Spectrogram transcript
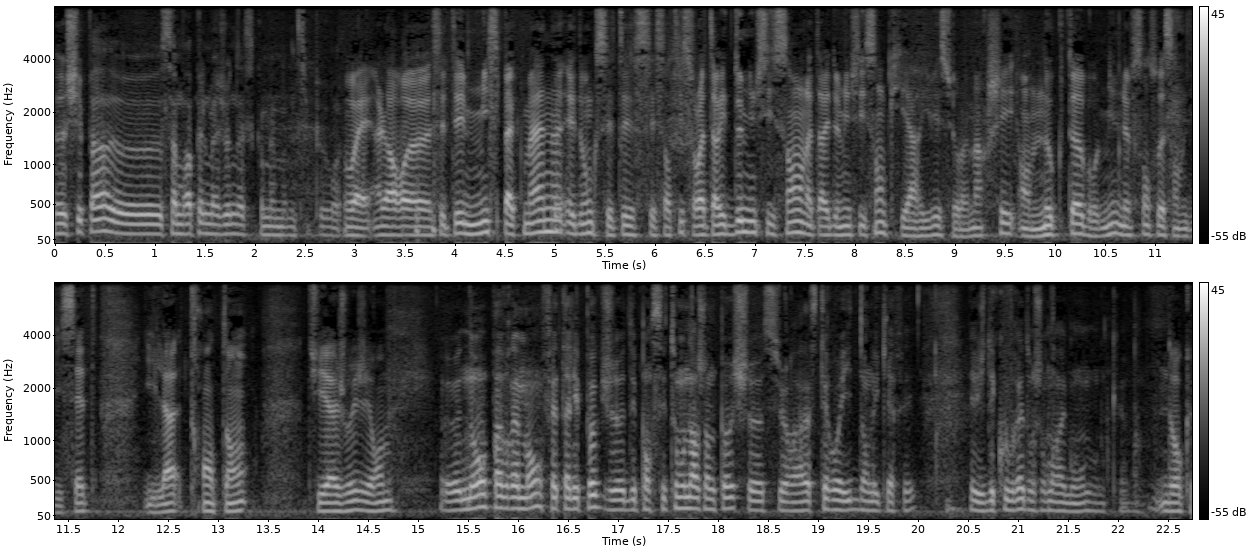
je sais pas, euh, ça me rappelle ma jeunesse quand même un petit peu. Ouais, alors euh, c'était Miss Pac-Man et donc c'était c'est sorti sur l'Atari 2600, l'Atari 2600 qui est arrivé sur le marché en octobre 1977. Il a 30 ans. Tu y as joué, Jérôme? Non, pas vraiment. En fait, à l'époque, je dépensais tout mon argent de poche sur Astéroïde dans les cafés et je découvrais Donjon Dragon. Donc, donc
